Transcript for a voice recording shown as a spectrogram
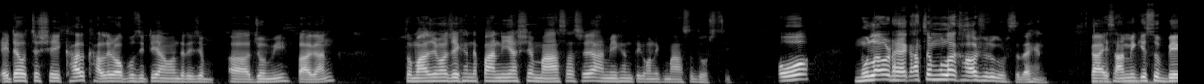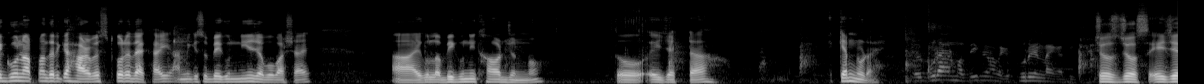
এটা হচ্ছে সেই খাল, খালের অপোজিটে আমাদের এই যে জমি, বাগান। তো মাঝে মাঝে এখানে পানি আসে, মাছ আসে, আমি এখান থেকে অনেক মাছও ধরছি। ও মূলা ওঠায়, কাঁচা মূলা খাওয়া শুরু করছে, দেখেন। গাইস আমি কিছু বেগুন আপনাদেরকে হারভেস্ট করে দেখাই। আমি কিছু বেগুন নিয়ে যাব বাসায়। এগুলো বেগুনি খাওয়ার জন্য। তো এই যে একটা, কেমন ওড়ায় জোস জোস, এই যে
